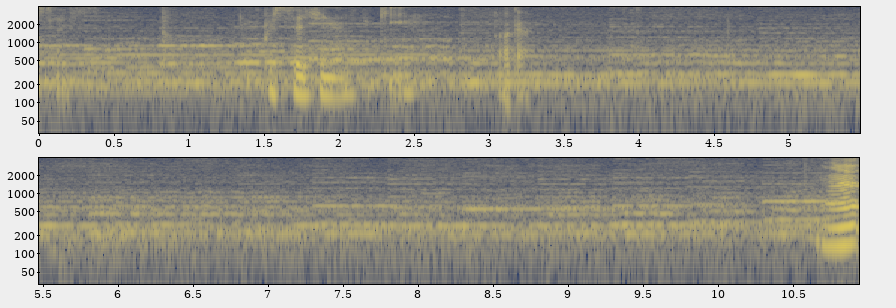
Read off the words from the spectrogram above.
Precise. Precision is the key. Okay. Uh,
